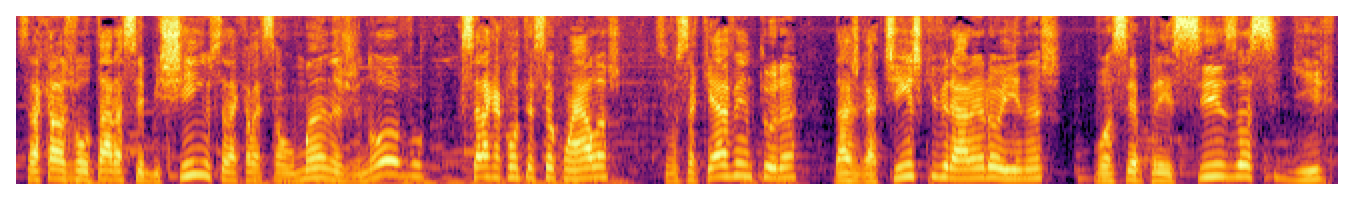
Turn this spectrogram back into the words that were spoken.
Será que elas voltaram a ser bichinhos? Será que elas são humanas de novo? O que será que aconteceu com elas? Se você quer a aventura das gatinhas que viraram heroínas, você precisa seguir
